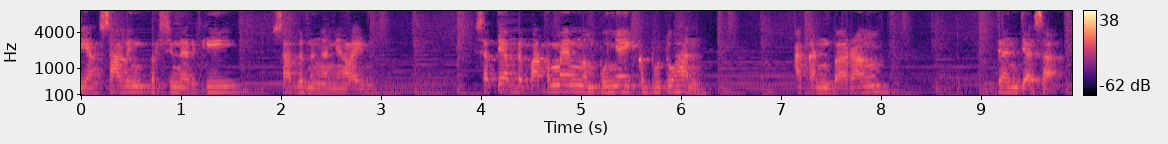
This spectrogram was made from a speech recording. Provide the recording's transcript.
yang saling bersinergi satu dengan yang lain. Setiap departemen mempunyai kebutuhan akan barang dan jasa.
